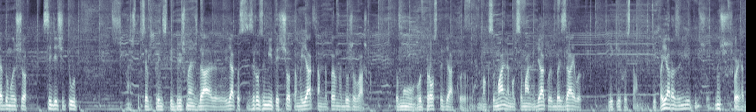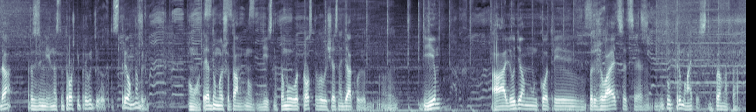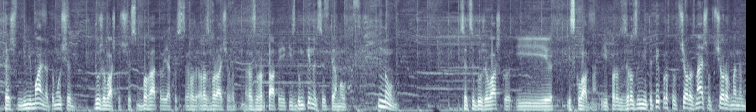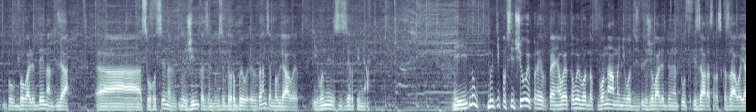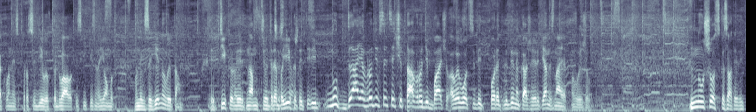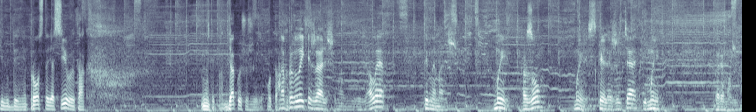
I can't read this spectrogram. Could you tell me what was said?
Я думаю, що сидячи тут, знаєш, це в принципі більш-менш да, якось зрозуміти, що там і як там, напевно, дуже важко. Тому от просто дякую. Максимально, максимально дякую, без зайвих якихось там. Типа, я розумію, ну що, ну що я, да? Розумію. Нас тут трошки прилетіло, стрьомно, блін. От, я думаю, що там ну, дійсно. Тому от просто величезне дякую е, їм. А людям, котрі переживають це, ну, тримайтесь, напевно, так. Теж мінімально, тому що дуже важко щось багато якось роз- розворачувати, розгортати якісь думки на цю тему. Ну, все це дуже важко і, і складно. І зрозуміти тих просто вчора, знаєш, от вчора в мене була людина для е, свого сина, жінка зам- івент, замовляли, і вони з Ірпеня. І, ну, ми типу, всі чули про Європейня, але коли вона, вона мені, от жива людина тут і зараз розказала, як вони просиділи в підвалах і скільки знайомих у них загинули там. І Тихо, говорить, нам вже треба їхати. І, ну да, я вроді все це читав, вроді бачив, але от сидить поряд людина каже, говорить, я не знаю, як ми вижили. Ну, що сказати такій людині? Просто я сів і так. Ну, типу, дякую, що живі. Отак. На превеликий жаль, шановні друзі, але тим не менш, ми разом, ми скеля життя і ми переможемо.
